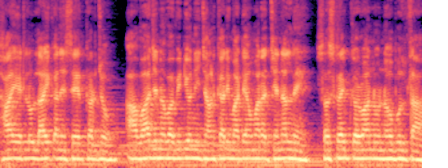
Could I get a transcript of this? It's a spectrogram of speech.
થાય એટલું લાઈક અને શેર કરજો. આવા જ નવા વિડીયોની જાણકારી માટે અમારા ચેનલને સબસ્ક્રાઇબ કરવાનું ન ભૂલતા.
